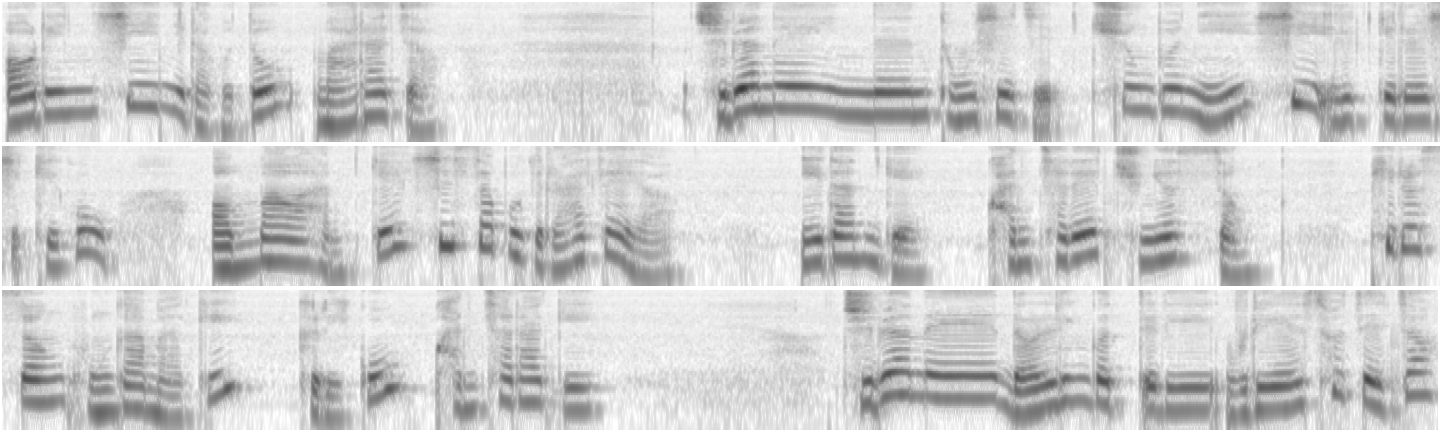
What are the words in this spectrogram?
어린 시인이라고도 말하죠. 주변에 있는 동시집 충분히 시 읽기를 시키고 엄마와 함께 시 써보기를 하세요. 2단계 관찰의 중요성, 필요성 공감하기, 그리고 관찰하기. 주변에 널린 것들이 우리의 소재죠.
